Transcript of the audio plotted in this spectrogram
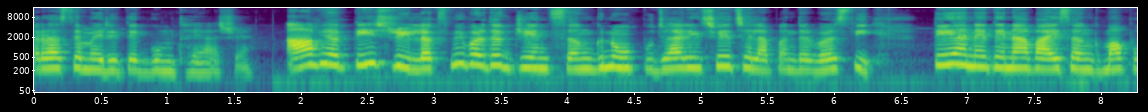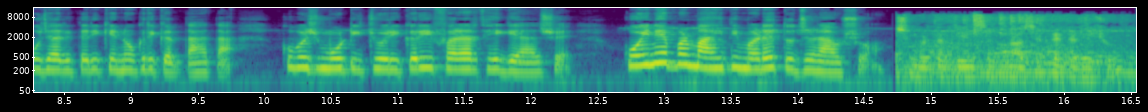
રહસ્યમય રીતે ગુમ થયા છે. આ વ્યક્તિ શ્રી લક્ષ્મીવર્ધક જૈન સંઘનો પૂજારી છે. છેલ્લા પંદર વર્ષથી તે અને તેના ભાઈ સંઘમાં પૂજારી તરીકે નોકરી કરતા હતા. ખૂબ જ મોટી ચોરી કરી ફરાર થઈ ગયા છે. કોઈને પણ માહિતી મળે તો જણાવશો. સુમર્તક જૈન સંઘના સેક્રેટરી છું.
